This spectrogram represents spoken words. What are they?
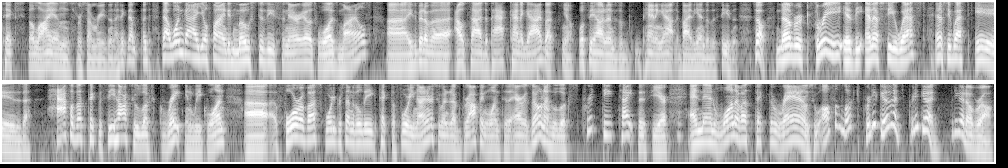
picked the Lions for some reason. I think that that one guy you'll find in most of these scenarios was Miles. Uh, he's a bit of a outside the pack kind of guy, but you know we'll see how it ends up panning out by the end of the season. So number three is the NFC West. NFC West is half of us picked the Seahawks, who looked great in week one. Uh, four of us, 40% of the league, picked the 49ers, who ended up dropping one to Arizona, who looks pretty tight this year. And then one of us picked the Rams, who also looked pretty good. Pretty good. Pretty good overall.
